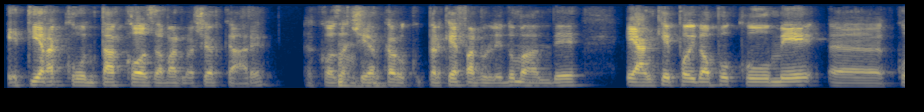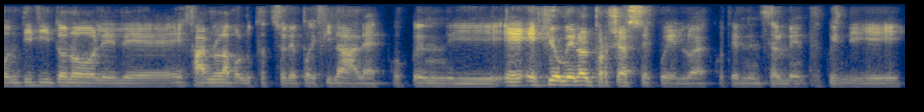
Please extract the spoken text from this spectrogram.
e ti racconta cosa vanno a cercare cosa mm-hmm. cercano, perché fanno le domande e anche poi dopo come eh, condividono le, le, e fanno la valutazione poi finale. Ecco, quindi, e, e, più o meno il processo è quello, ecco, tendenzialmente. Quindi,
